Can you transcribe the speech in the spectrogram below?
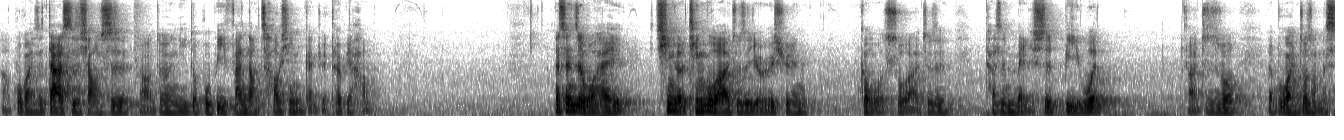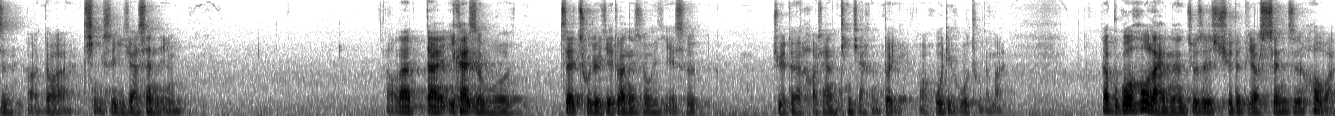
啊，不管是大事小事啊，都你都不必烦恼操心，感觉特别好。那甚至我还亲耳听过啊，就是有一个学员跟我说啊，就是他是每事必问，啊，就是说，呃，不管做什么事啊，都要请示一下圣灵。好，那但一开始我在初学阶段的时候，也是觉得好像听起来很对啊，糊里糊涂的嘛。那不过后来呢，就是学的比较深之后啊，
